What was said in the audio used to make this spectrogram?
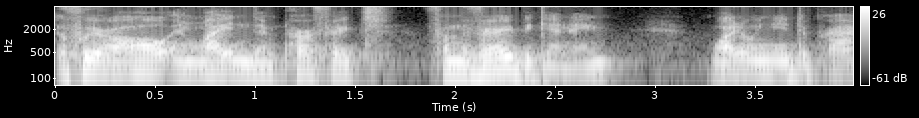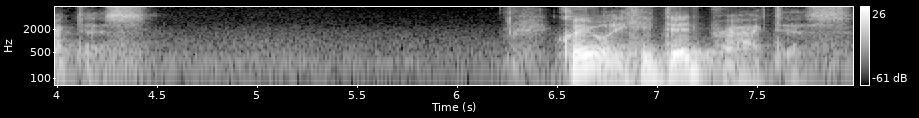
If we are all enlightened and perfect from the very beginning, why do we need to practice? Clearly, he did practice.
